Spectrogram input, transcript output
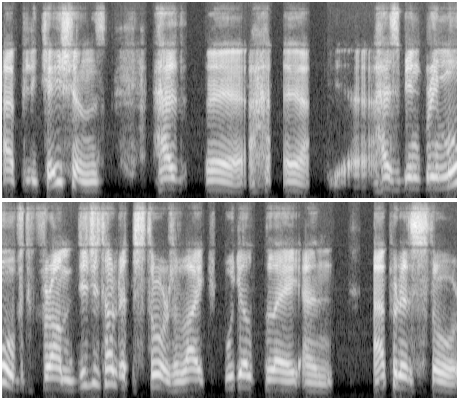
applications had, uh, uh, has been removed from digital stores like Google Play and Apple Store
